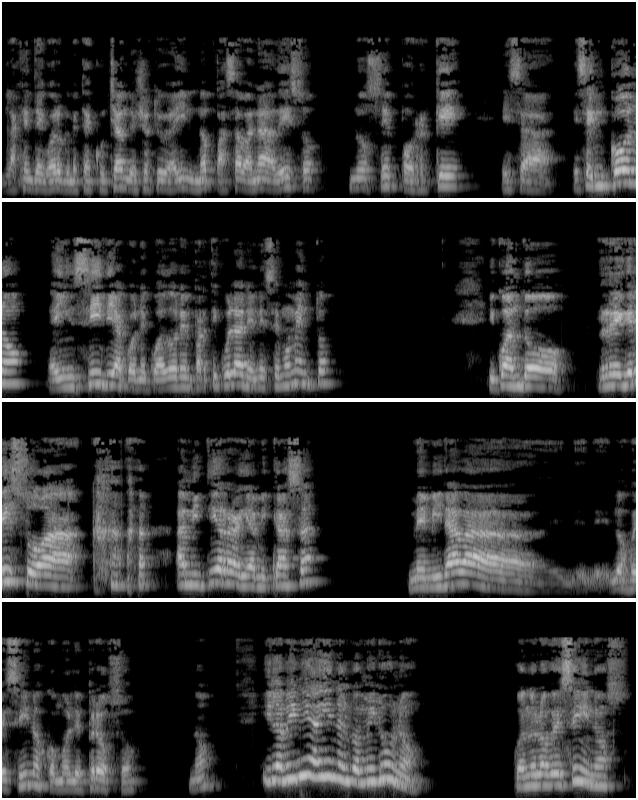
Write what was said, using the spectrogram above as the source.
la gente de Ecuador que me está escuchando, yo estuve ahí, no pasaba nada de eso, no sé por qué esa, ese encono e insidia con Ecuador en particular en ese momento. Y cuando regreso a, a mi tierra y a mi casa, me miraba los vecinos como leproso, ¿no? Y la viví ahí en el 2001, cuando los vecinos,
